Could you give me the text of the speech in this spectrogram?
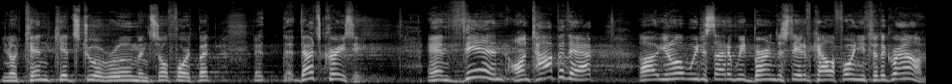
you know, 10 kids to a room and so forth. But it, that's crazy. And then on top of that, uh, you know, we decided we'd burn the state of California to the ground.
